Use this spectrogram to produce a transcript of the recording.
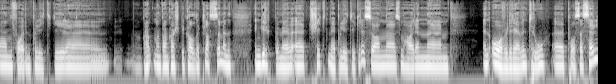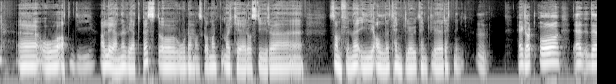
man får en politiker eh, man kan, kanskje ikke kalle det klasse, men en gruppe med et sjikt med politikere som, eh, som har en, en overdreven tro på seg selv, og at de alene vet best og hvordan man skal markere og styre samfunnet i alle tenkelige og utenkelige retninger. Mm. Helt klart. Og det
